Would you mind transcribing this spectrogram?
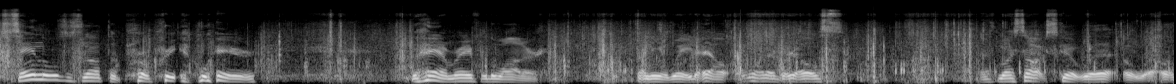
Sandals is not the appropriate wear. But hey, I'm ready for the water. I need to wade out or whatever else. If my socks get wet, oh well.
